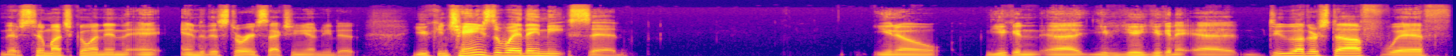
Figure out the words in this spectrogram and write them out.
There's too much going in, in into this story section. You don't need it. You can change the way they meet Sid. You know, you can uh, you you you can uh, do other stuff with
